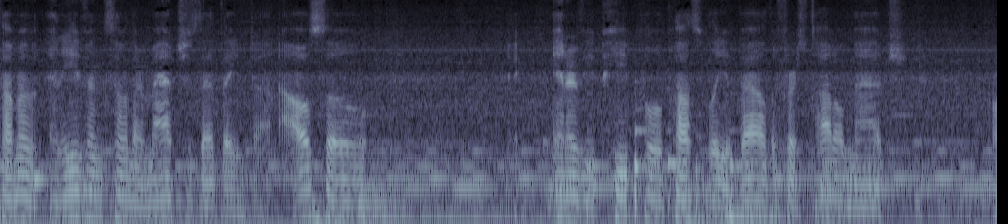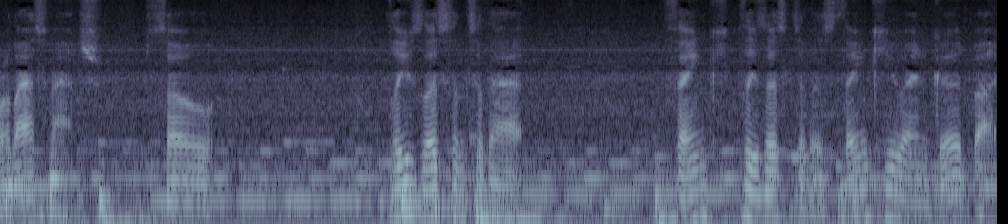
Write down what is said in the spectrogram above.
Some of, and even some of their matches that they've done. I also interview people possibly about the first title match or last match. So please listen to that. Thank please listen to this. Thank you and goodbye.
